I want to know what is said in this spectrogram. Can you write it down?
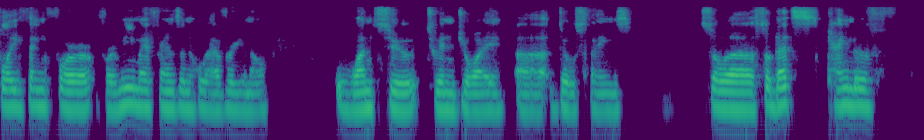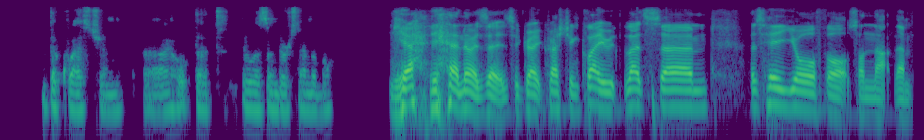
plaything for for me, my friends, and whoever you know want to to enjoy uh, those things. So uh, so that's kind of the question. Uh, I hope that it was understandable. Yeah, yeah, no, it's a it's a great question, Clay. Let's um let's hear your thoughts on that then.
